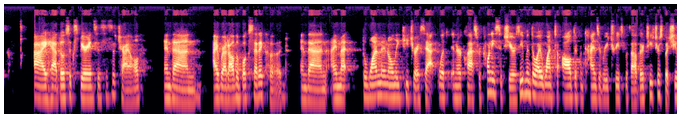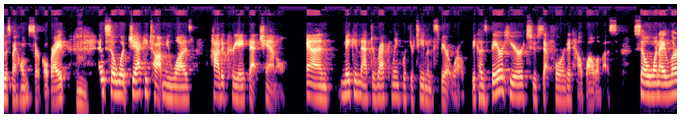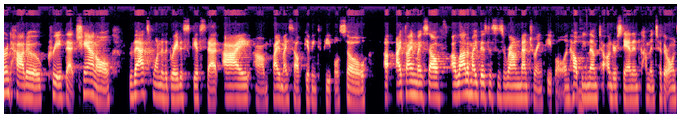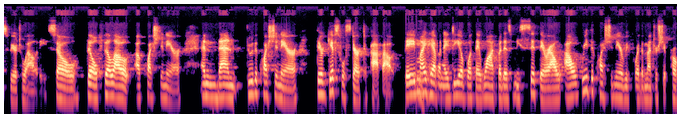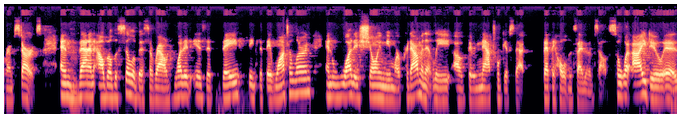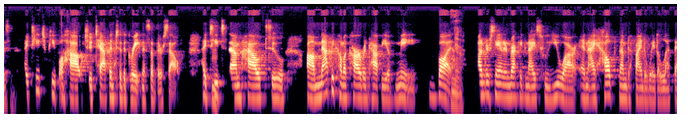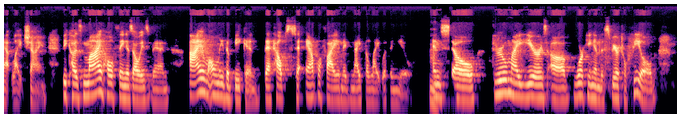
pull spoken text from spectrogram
I had those experiences as a child, and then I read all the books that I could, and then I met the one and only teacher I sat with in her class for 26 years, even though I went to all different kinds of retreats with other teachers, but she was my home circle, right? Mm. And so what Jackie taught me was how to create that channel and making that direct link with your team in the spirit world because they're here to step forward and help all of us. So when I learned how to create that channel, that's one of the greatest gifts that I um, find myself giving to people. So uh, I find myself a lot of my business is around mentoring people and helping them to understand and come into their own spirituality. So they'll fill out a questionnaire, and then through the questionnaire, their gifts will start to pop out. They mm. might have an idea of what they want, but as we sit there, I'll I'll read the questionnaire before the mentorship program starts, and mm. then I'll build a syllabus around what it is that they think that they want to learn and what is showing me more predominantly of their natural gifts that that they hold inside of themselves. So what I do is I teach people how to tap into the greatness of their self. I mm. teach mm. them how to um, not become a carbon copy of me, but yeah. Understand and recognize who you are. And I help them to find a way to let that light shine. Because my whole thing has always been I am only the beacon that helps to amplify and ignite the light within you. Hmm. And so through my years of working in the spiritual field,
